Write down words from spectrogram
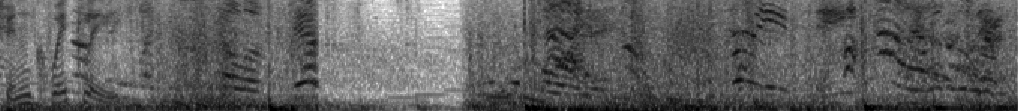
Other dimension quickly. Hell of death! You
